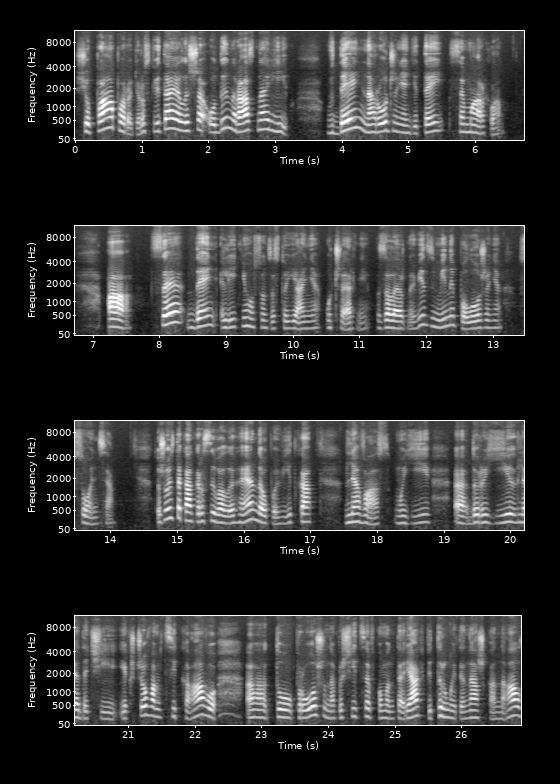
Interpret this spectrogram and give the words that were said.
що папороть розквітає лише один раз на рік, в день народження дітей Семархла. А це день літнього сонцестояння у червні, залежно від зміни положення сонця. Тож ось така красива легенда, оповідка для вас, мої дорогі глядачі. Якщо вам цікаво, е, то прошу напишіть це в коментарях, підтримуйте наш канал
